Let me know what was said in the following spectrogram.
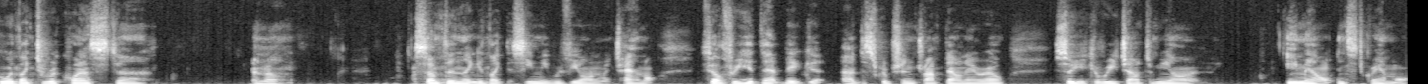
who would like to request, uh, know, something that you'd like to see me review on my channel, feel free to hit that big uh, description drop down arrow so you can reach out to me on email, Instagram, or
